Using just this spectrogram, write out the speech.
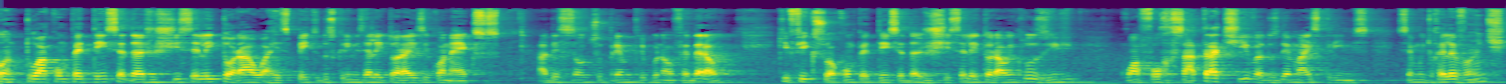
quanto à competência da Justiça Eleitoral a respeito dos crimes eleitorais e conexos, a decisão do Supremo Tribunal Federal, que fixou a competência da Justiça Eleitoral, inclusive com a força atrativa dos demais crimes. Isso é muito relevante,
